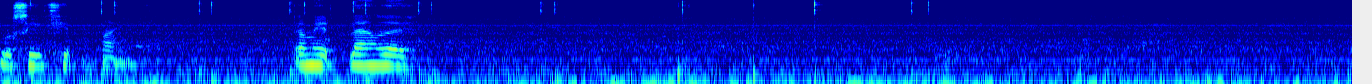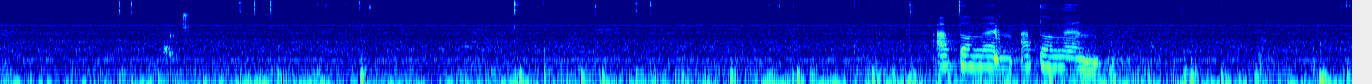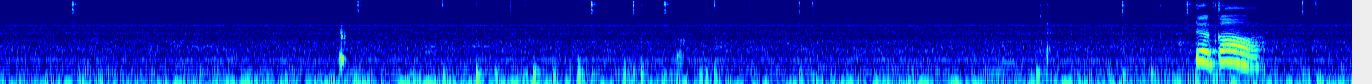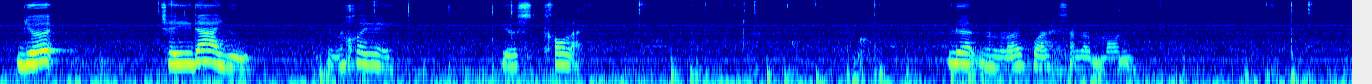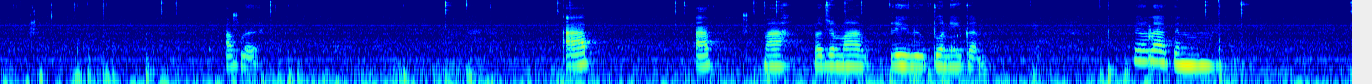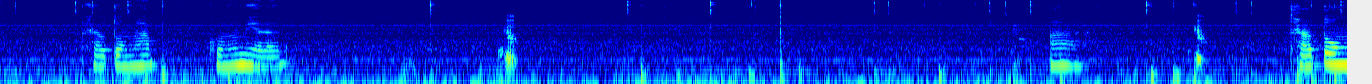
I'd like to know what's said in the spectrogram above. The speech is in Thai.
ดู ซีคิดใหม่ดาเมจแรงเลย อัพตัวเงิน อัพตัวเงิน ลือดก็เยอะใช้ได้อยู่แต่ไม่ค่อยเยอะเท่าไหร่ เลือดหนึ่งร้อยกว่าสำหรับมอนอัพเลย อัพ อัพ มา เราจะมารีวิวตัวนี้กันเรื่องแรกเป็น ถวตรงนะครับ คงไม่มีอะไรแถวตรง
